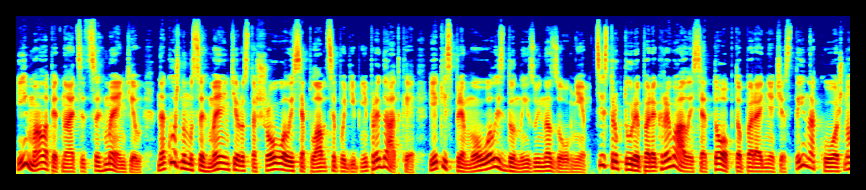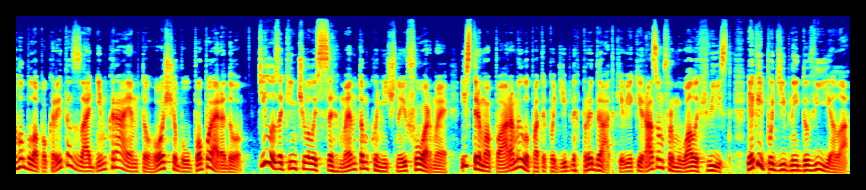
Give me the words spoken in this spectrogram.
і мала 15 сегментів. На кожному сегменті розташовувалися плавцеподібні придатки, які спрямовувались донизу й назовні. Ці структури перекривалися, тобто передня частина кожного була покрита заднім краєм того, що був попереду. Тіло закінчувалось сегментом конічної форми із трьома парами лопатеподібних придатків, які разом формували хвіст, який подібний до віяла.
